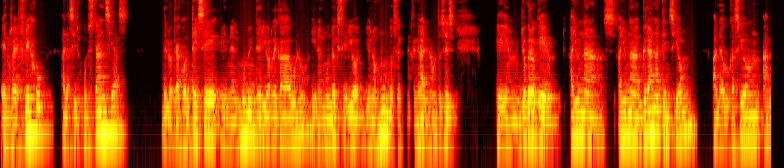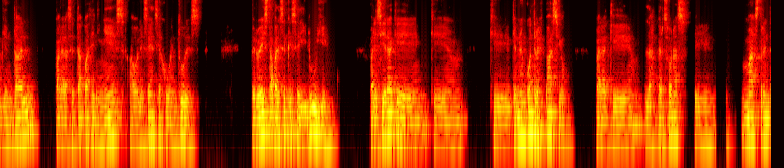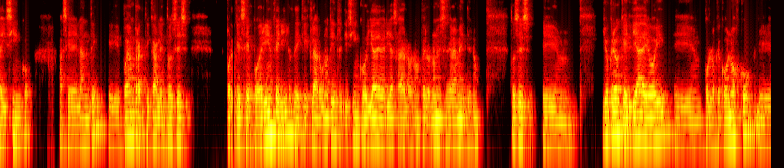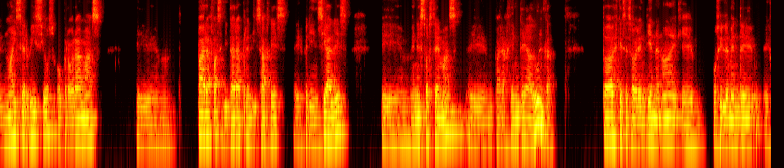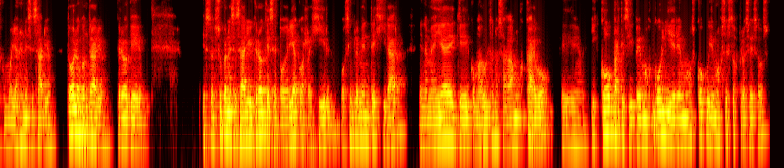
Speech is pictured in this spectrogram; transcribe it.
en reflejo a las circunstancias de lo que acontece en el mundo interior de cada uno y en el mundo exterior y en los mundos en general, ¿no? Entonces, eh, yo creo que hay una, hay una gran atención a la educación ambiental para las etapas de niñez, adolescencia, juventudes, pero esta parece que se diluye, pareciera que, que, que, no encuentra espacio para que las personas eh, más 35 hacia adelante eh, puedan practicarle. Entonces, porque se podría inferir de que, claro, uno tiene 35 y ya debería saberlo, ¿no? Pero no necesariamente, ¿no? Entonces, em, yo creo que el día de hoy, por lo que conozco, eh, no hay servicios o programas para facilitar aprendizajes experienciales en estos temas para gente adulta. Toda vez que se sobreentiende, ¿no? De que posiblemente es como ya no es necesario. Todo lo contrario, creo que esto es súper necesario y creo que se podría corregir o simplemente girar en la medida de que como adultos nos hagamos cargo eh, y co-participemos, co-lideremos, co-cuidemos estos procesos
